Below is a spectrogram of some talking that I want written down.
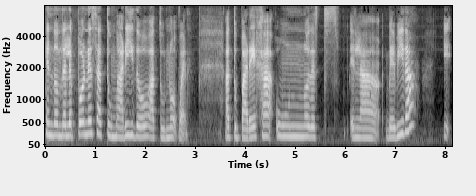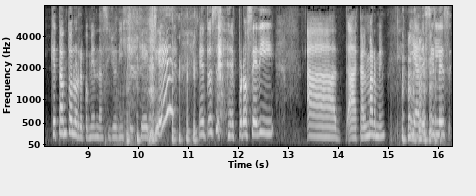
en donde le pones a tu marido, a tu no, bueno, a tu pareja, uno de estos en la bebida ¿y qué tanto lo recomiendas? Y yo dije, ¿qué? ¿Qué? Entonces procedí a, calmarme y a decirles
